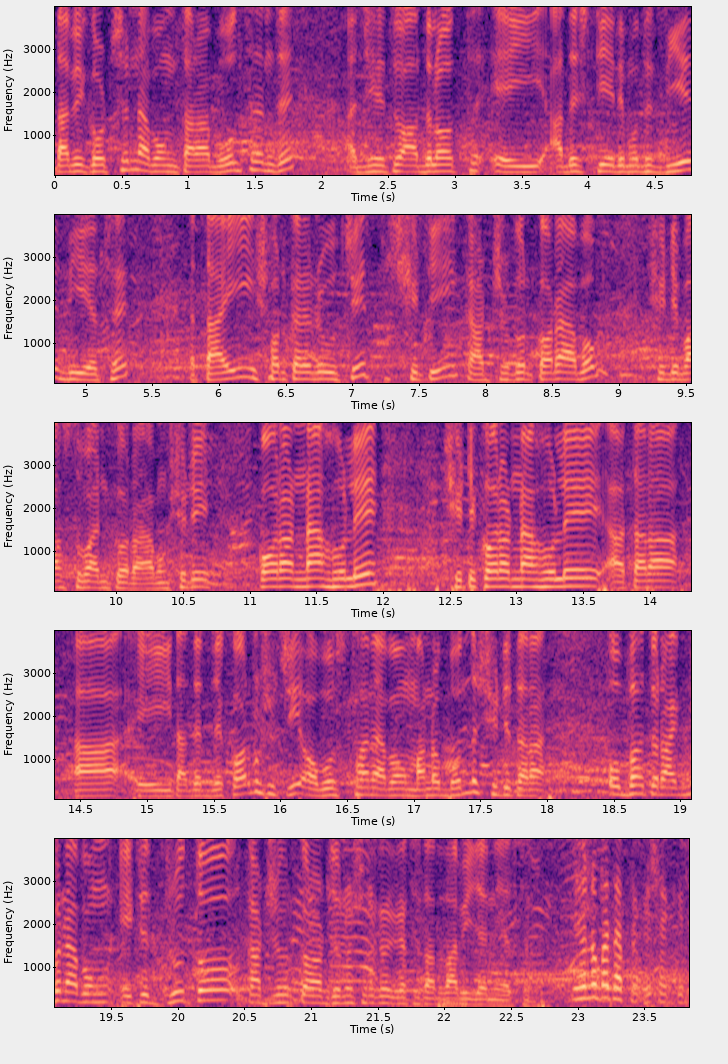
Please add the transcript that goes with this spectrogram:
দাবি করছেন এবং তারা বলছেন যে যেহেতু আদালত এই আদেশটি এর মধ্যে দিয়ে দিয়েছে, তাই সরকারের উচিত সেটি কার্যকর করা এবং সেটি বাস্তবায়ন করা এবং সেটি করা না হলে, সেটি করা না হলে তারা এই তাদের যে কর্মসূচি, অবস্থান এবং মানববন্ধন সেটি তারা অব্যাহত রাখবেন এবং এটি দ্রুত কার্যকর করার জন্য সরকারের কাছে তারা দাবি জানিয়েছেন। ধন্যবাদ আপনাকে, শাকিল।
